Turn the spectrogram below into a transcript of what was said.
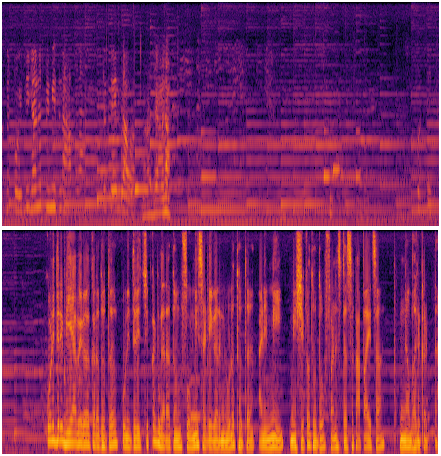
आता कोयती घ्या ना पिमीच ना हाताला. लावा. आणा. कोणीतरी बिया वेगळं करत होतं कोणीतरी चिकट घरातून फोडणीसाठी घर निवडत होतं आणि मी मी शिकत होतो फणस कसं कापायचा न भरकटता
